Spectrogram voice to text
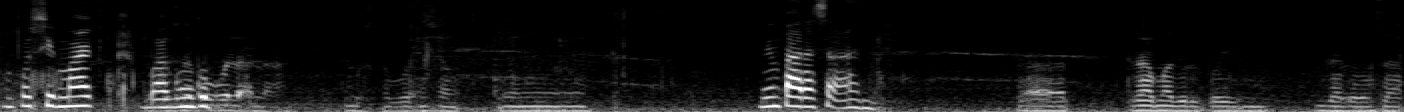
Yan po si Mark, bagong gup. wala na. Ubus na po yung isang yung Yung para saan? sa tramadol po yung dalawa sa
